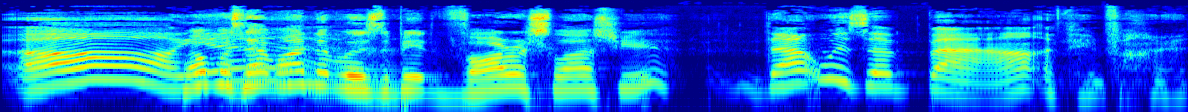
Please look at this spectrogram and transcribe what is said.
Oh, What was that one that was a bit virus last year? That was about a bit virus.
